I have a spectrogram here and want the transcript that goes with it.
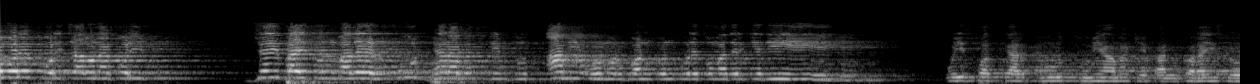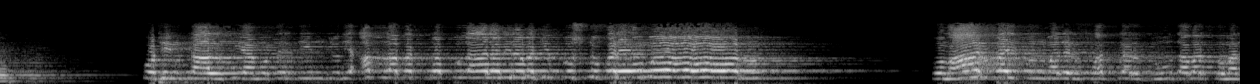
ওমরে পরিচালনা করি। যেই বাইতুল মালের উট, ভেড়া, বকরির দুধ আমি ওমর বন্টন করে তোমাদেরকে দিই। ওই সৎকার দুধ তুমি আমাকে পান করাইছো। কঠিন কাল কিয়ামতের দিন যদি আল্লাহ পাক রব্বুল আলামিন আমাকে প্রশ্ন করে, ওমর বাইতুল মালের সৎকার দুধ আবার তোমার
